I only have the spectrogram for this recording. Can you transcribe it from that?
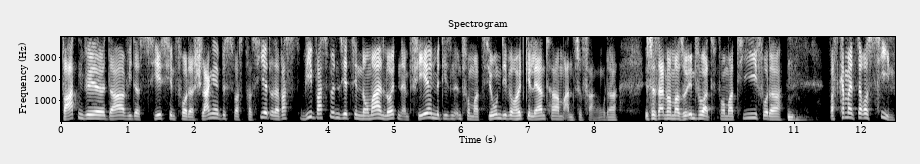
Warten wir da wie das Häschen vor der Schlange, bis was passiert? Oder was, wie, was würden Sie jetzt den normalen Leuten empfehlen, mit diesen Informationen, die wir heute gelernt haben, anzufangen? Oder ist das einfach mal so informativ oder mhm. was kann man jetzt daraus ziehen?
